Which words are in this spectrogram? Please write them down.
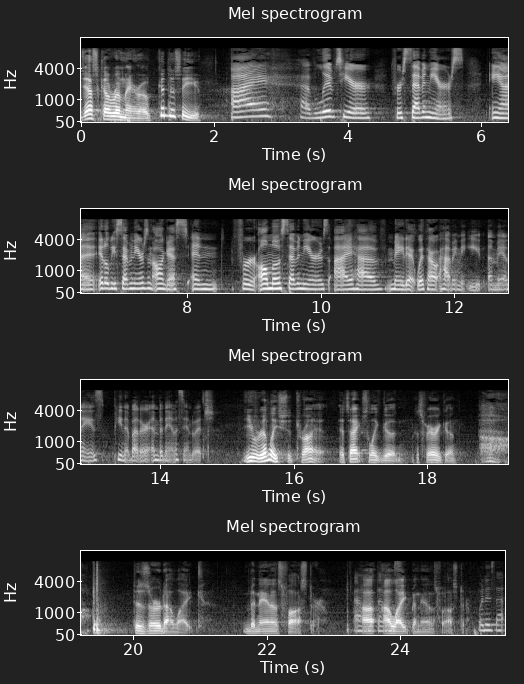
Jessica Romero, good to see you. I have lived here for seven years, and it'll be seven years in August. And for almost seven years, I have made it without having to eat a mayonnaise, peanut butter, and banana sandwich. You really should try it. It's actually good. It's very good. Dessert I like. Bananas Foster. I, I like bananas Foster. What is that?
